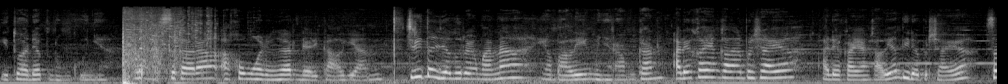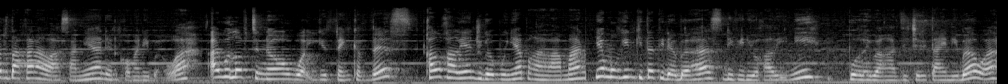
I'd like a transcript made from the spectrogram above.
itu ada penunggunya. Sekarang aku mau dengar dari kalian. Cerita jalur yang mana yang paling menyeramkan? Adakah yang kalian percaya? Adakah yang kalian tidak percaya? Sertakan alasannya dan komen di bawah. I would love to know what you think of this. Kalau kalian juga punya pengalaman yang mungkin kita tidak bahas di video kali ini, boleh banget diceritain di bawah.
